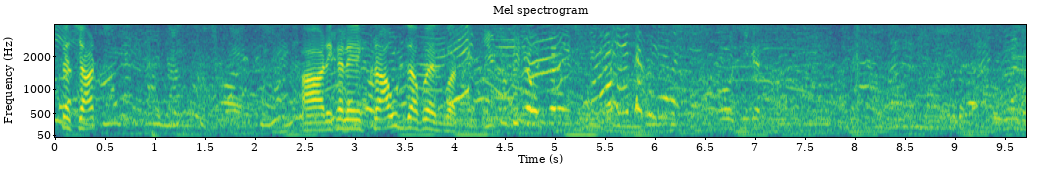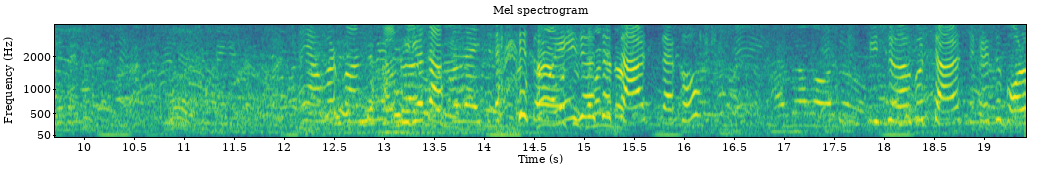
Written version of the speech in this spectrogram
একটা চার্চ। আর এখানে ক্রাউড দেখো একবার এই আমার বান্ধবীর ভিডিওতে আসতে চাইছে। তো হ্যাঁ, এই যে হচ্ছে চার্চ দেখো। কৃষ্ণনগর চার্চ এটা হচ্ছে বড়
